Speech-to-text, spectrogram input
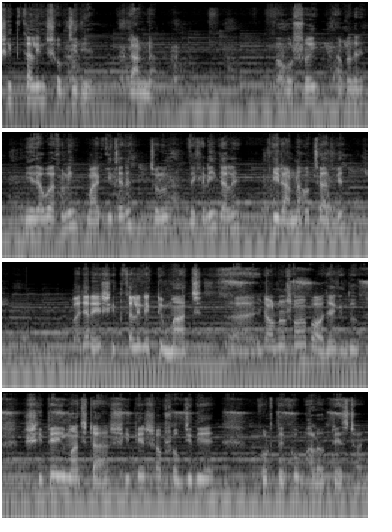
শীতকালীন সবজি দিয়ে রান্না। তো অবশ্যই আপনাদের নিয়ে যাব এখনই মায়ের কিচেনে চলুন দেখে নিই তাহলে কি রান্না হচ্ছে আজকে। বাজারে শীতকালীন একটি মাছ এটা অন্য সময় পাওয়া যায়, কিন্তু শীতে এই মাছটা শীতের সব সবজি দিয়ে করতে খুব ভালো টেস্ট হয়।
